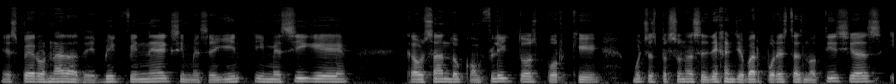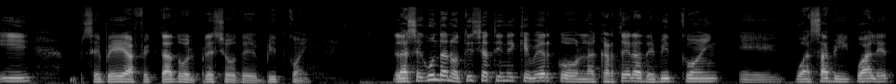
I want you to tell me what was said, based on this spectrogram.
espero nada de Big Finex y me, y me sigue causando conflictos porque muchas personas se dejan llevar por estas noticias y se ve afectado el precio de Bitcoin. La segunda noticia tiene que ver con la cartera de Bitcoin eh, Wasabi Wallet,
